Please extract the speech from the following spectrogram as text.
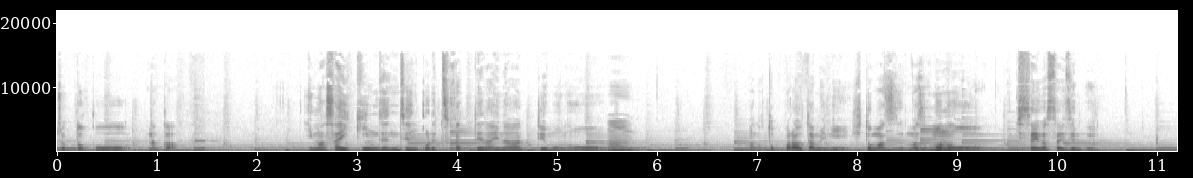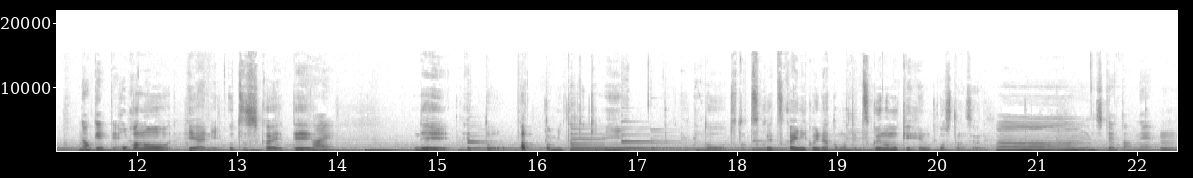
ちょっとこうなんか今最近全然これ使ってないなっていうものを、うん。あの取っ払うためにひとまずまず物を一切合切全部のけて。他の部屋に移し替えて、はい。で、えっと、パッと見た時に、えっと、ちょっと机使いにくいなと思って机の向き変更したんですよね。うーんしてたね。うん、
